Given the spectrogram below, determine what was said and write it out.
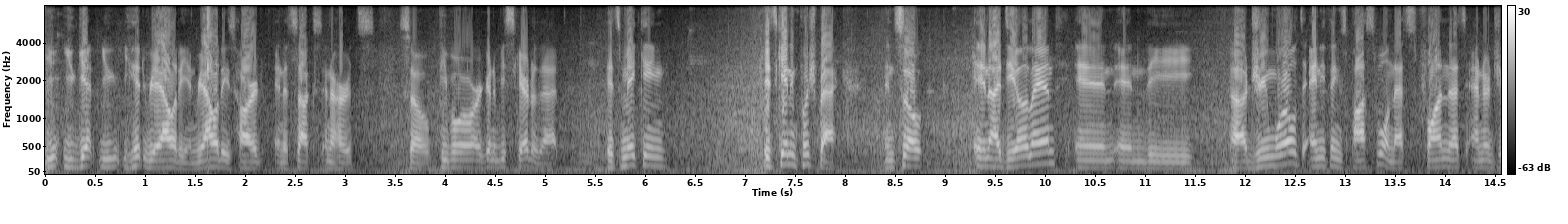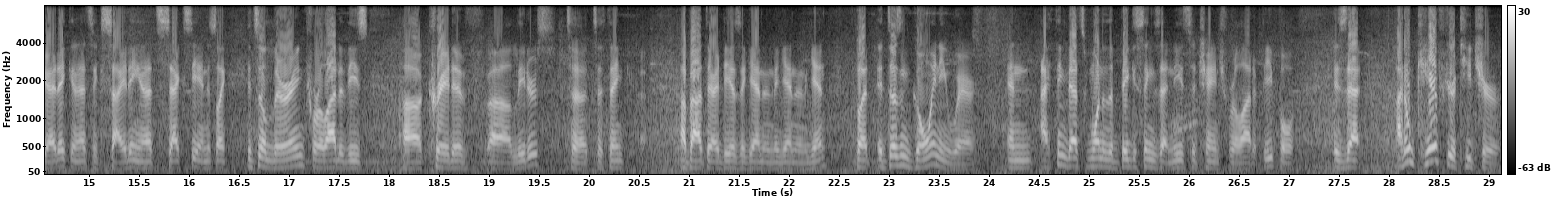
you, you, get you, you hit reality, and reality is hard, and it sucks, and it hurts. So people are going to be scared of that. It's making, it's getting pushback, and so in ideal land, in in the uh, dream world, anything's possible, and that's fun, and that's energetic, and that's exciting, and that's sexy, and it's like it's alluring for a lot of these uh, creative uh, leaders to, to think about their ideas again and again and again, but it doesn't go anywhere. And I think that's one of the biggest things that needs to change for a lot of people is that I don't care if you're a teacher,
